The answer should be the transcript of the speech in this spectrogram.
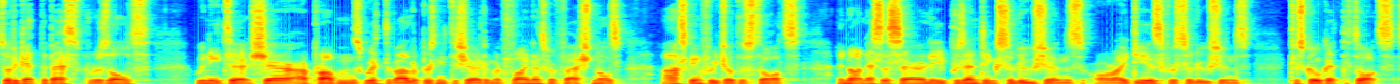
So, to get the best results, we need to share our problems with developers, need to share them with finance professionals, asking for each other's thoughts and not necessarily presenting solutions or ideas for solutions. Just go get the thoughts.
